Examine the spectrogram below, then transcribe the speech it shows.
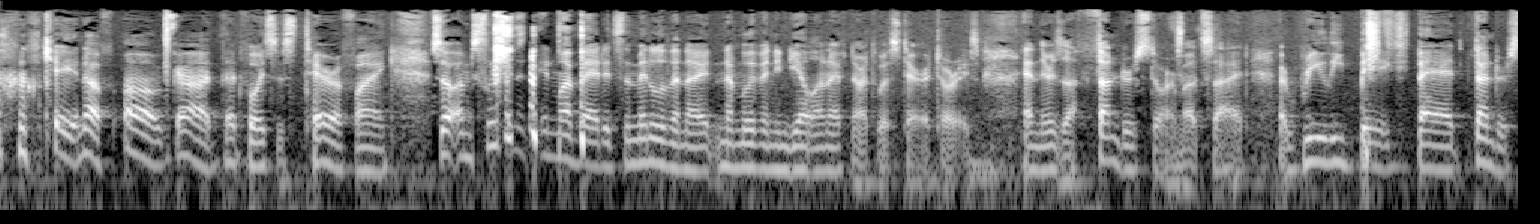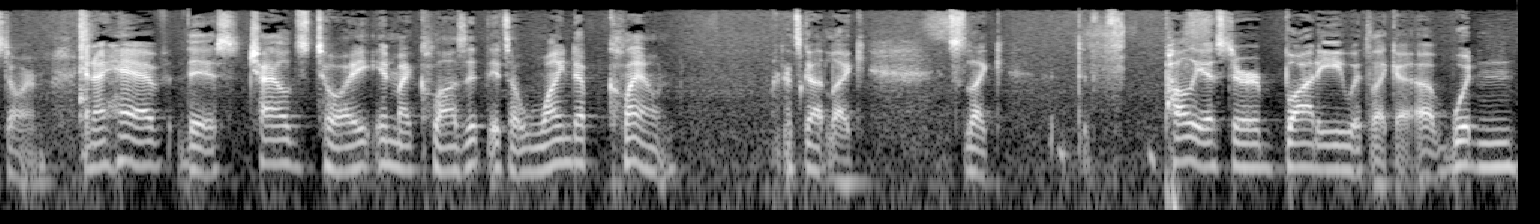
okay, enough. Oh God, that voice is terrifying. So I'm sleeping in- in my bed. It's the middle of the night, and I'm living in Yellowknife, Northwest Territories. And there's a thunderstorm outside, a really big, bad thunderstorm. And I have this child's toy in my closet. It's a wind-up clown. It's got like, it's like polyester body with like a, a wooden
